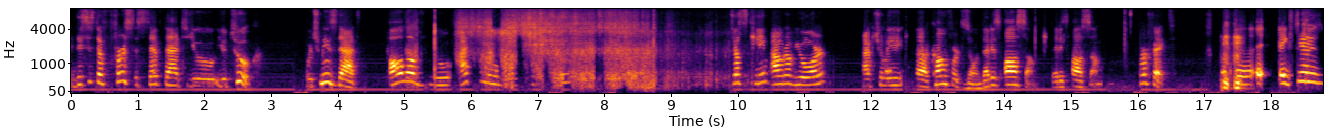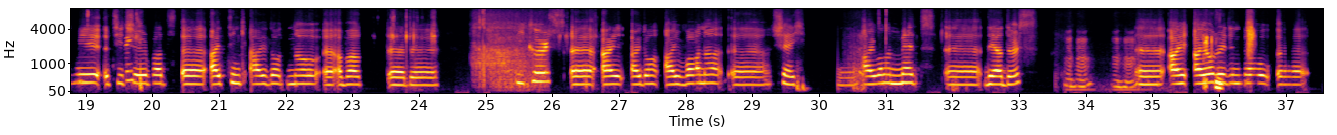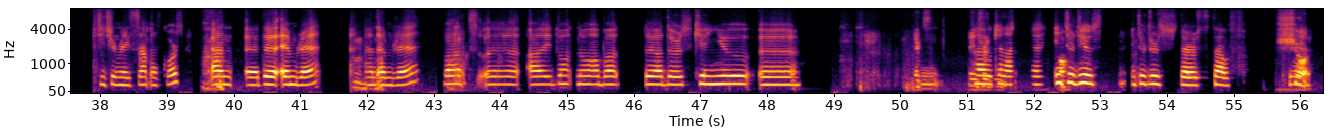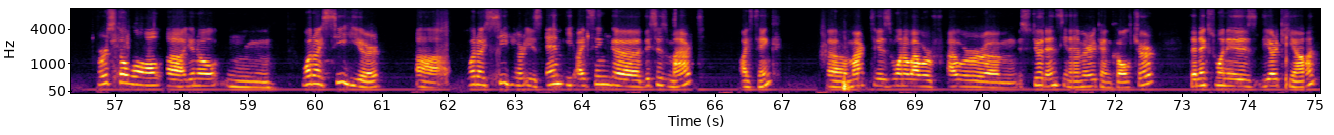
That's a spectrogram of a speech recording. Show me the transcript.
This is the first step that you you took, which means that all of you at the moment just came out of your actually uh, comfort zone. That is awesome. That is awesome. Perfect. Uh, excuse me, uh, teacher, but uh, I think I don't know uh, about uh, the speakers. Uh, I I don't. I wanna uh, şey. mm, I wanna meet uh, the others. Mm-hmm. Mm-hmm. Uh, I I already know uh, teacher Meysem, of course, and uh, the Emre Mhm. and Emre, but uh, I don't know about the others. Can you uh, Ex- how can I introduce- uh, introduce introduce themselves? Sure. First of all, uh, you know, mm, what I see here, uh, what I see here is M. E. I think uh, this is Mert. I think uh, Mert is one of our our um, students in American culture. The next one is Dear Kian.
